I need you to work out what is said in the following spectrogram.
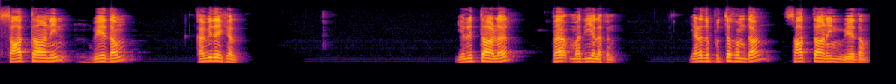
சாத்தானின் வேதம் கவிதைகள். எழுத்தாளர் ப. மதியழகன். எனது புத்தகம்தான் சாத்தானின் வேதம்.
